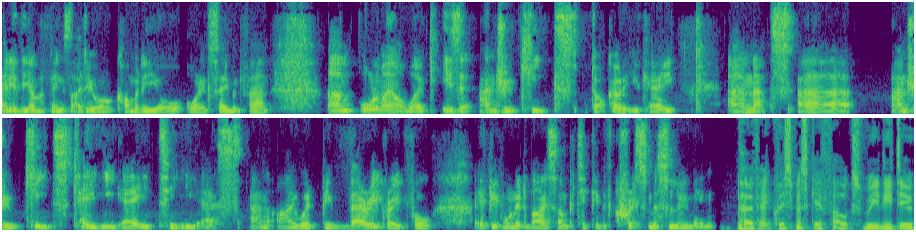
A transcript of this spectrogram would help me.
any of the other things that I do, or a comedy or, or entertainment fan, um, all of my artwork is at andrewkeates.co.uk. And that's uh, Andrew Keates, K E A T E S. And I would be very grateful if people wanted to buy some, particularly with Christmas looming. Perfect Christmas gift, folks. Really do.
